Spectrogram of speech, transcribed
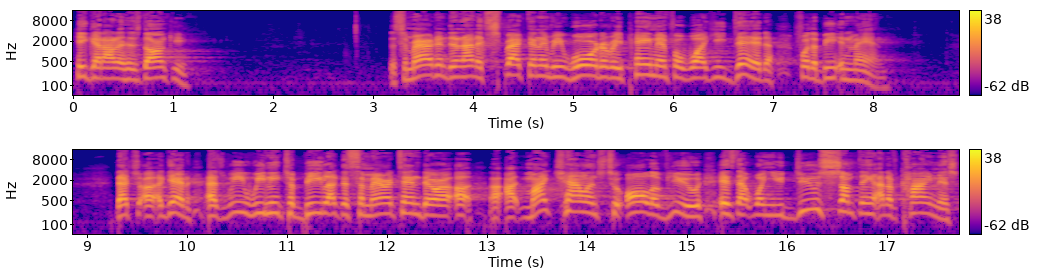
he got out of his donkey. The Samaritan did not expect any reward or repayment for what he did for the beaten man. That's uh, again, as we we need to be like the Samaritan. There are uh, uh, uh, my challenge to all of you is that when you do something out of kindness,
